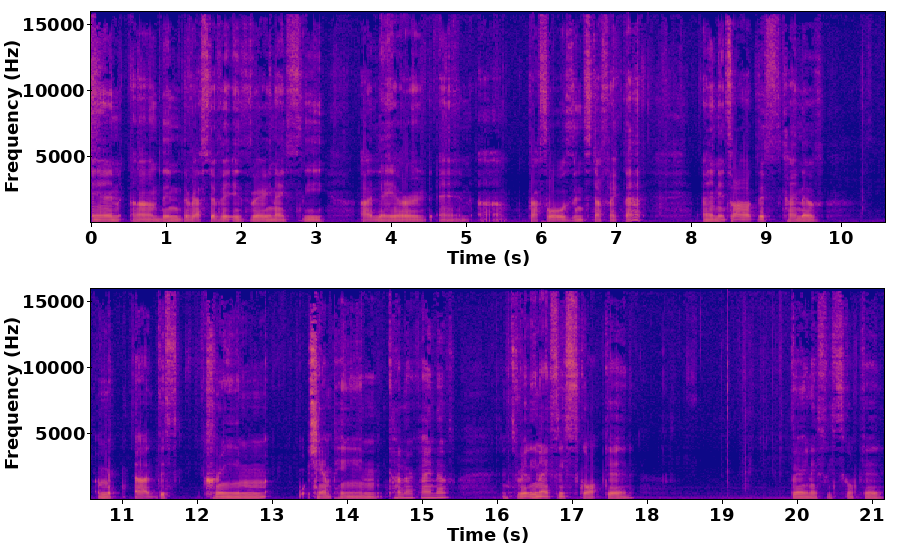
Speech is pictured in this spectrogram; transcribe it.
And um, then the rest of it is very nicely uh, layered and um, ruffles and stuff like that. And it's all this kind of, uh, this cream champagne color, kind of. It's really nicely sculpted. Very nicely sculpted.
